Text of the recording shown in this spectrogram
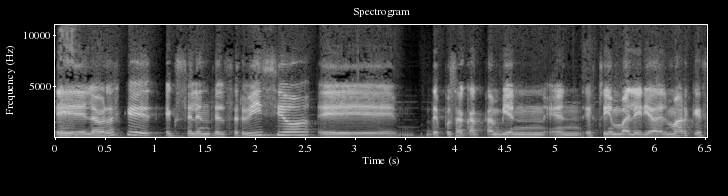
Eh, la verdad es que excelente el servicio. eh, después acá también en- estoy en Valeria del Mar, que es,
